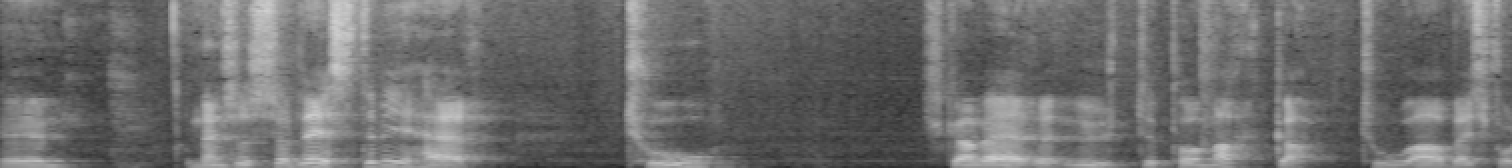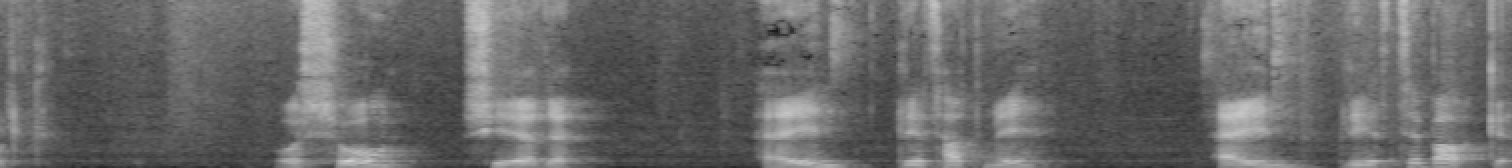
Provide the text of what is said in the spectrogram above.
Men så, så leste vi her to skal være ute på marka, to arbeidsfolk. Og så skjer det. Én blir tatt med, én blir tilbake.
